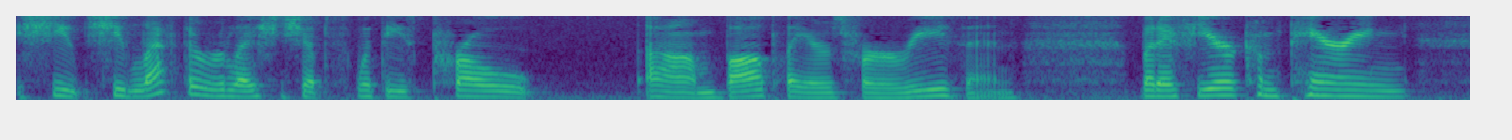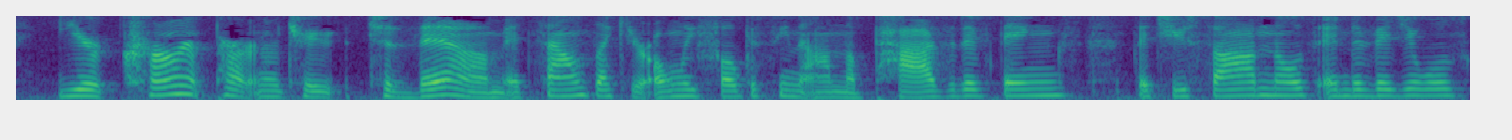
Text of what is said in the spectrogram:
she she left the relationships with these pro um, ball players for a reason. But if you're comparing your current partner to to them it sounds like you're only focusing on the positive things that you saw in those individuals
